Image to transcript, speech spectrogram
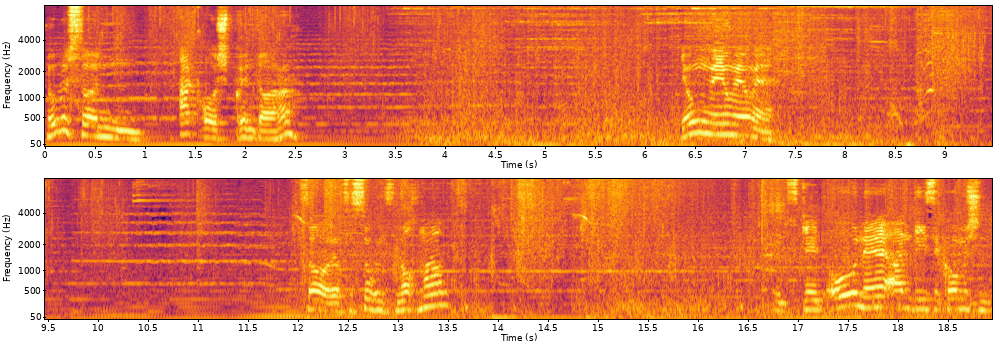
Du bist so ein Agro-Sprinter, hä? Junge, Junge, Junge. So, wir versuchen es nochmal. Und es geht ohne an diese komischen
